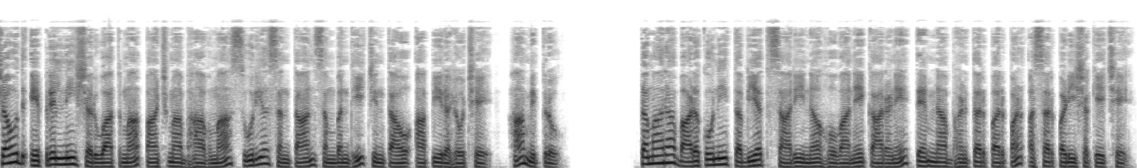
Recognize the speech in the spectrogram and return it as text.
ચૌદ એપ્રિલની શરૂઆતમાં પાંચમા ભાવમાં સૂર્ય સંતાન સંબંધી ચિંતાઓ આપી રહ્યો છે. હા મિત્રો. તમારા બાળકોની તબિયત સારી ન હોવાને કારણે તેમના ભણતર પર પણ અસર પડી શકે છે.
